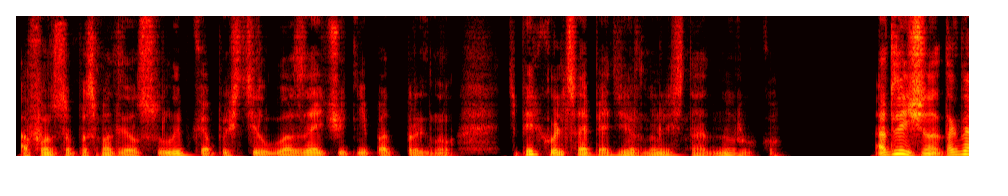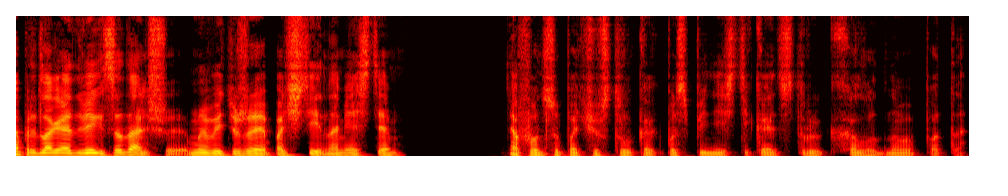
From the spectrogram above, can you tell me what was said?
Афонсо посмотрел с улыбкой, опустил глаза и чуть не подпрыгнул. Теперь кольца опять вернулись на одну руку. — Отлично. Тогда предлагаю двигаться дальше. Мы ведь уже почти на месте. Афонсо почувствовал, как по спине стекает струйка холодного пота.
